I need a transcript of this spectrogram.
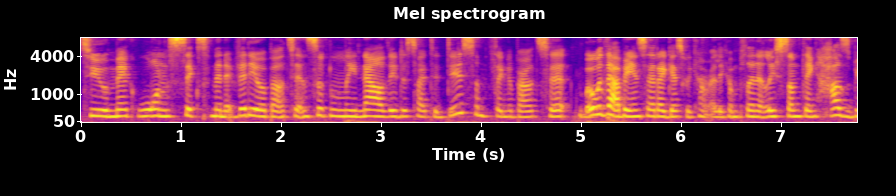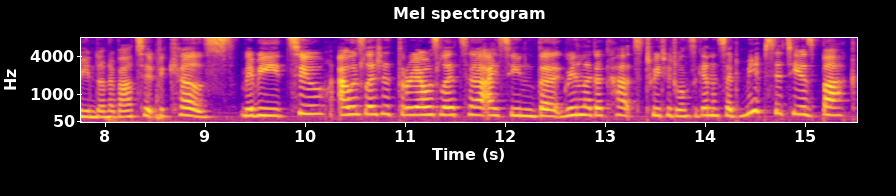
to make one six minute video about it and suddenly now they decide to do something about it. But with that being said, I guess we can't really complain, at least something has been done about it because maybe two hours later, three hours later, I seen the Green Lego Cats tweeted once again and said Meep City is back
